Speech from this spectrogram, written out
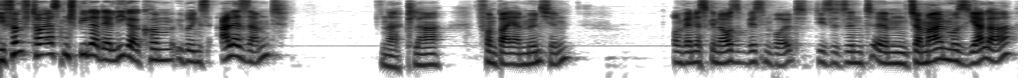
Die fünf teuersten Spieler der Liga kommen übrigens allesamt, na klar, von Bayern München. Und wenn ihr es genauso wissen wollt, diese sind ähm, Jamal Musiala,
